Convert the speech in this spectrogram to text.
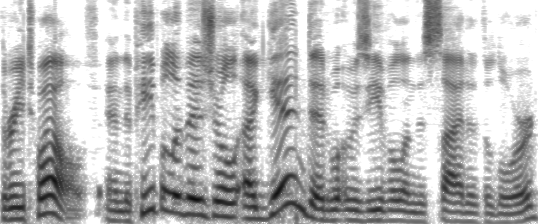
3:12 And the people of Israel again did what was evil in the sight of the Lord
